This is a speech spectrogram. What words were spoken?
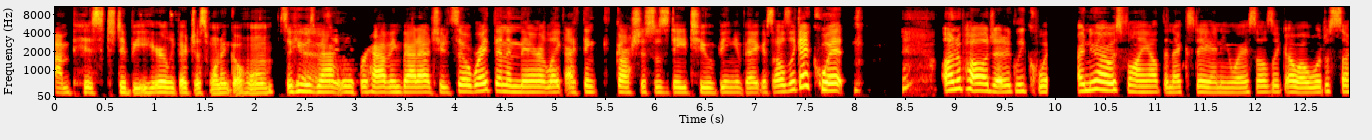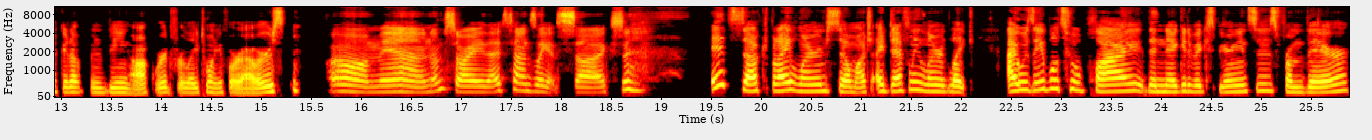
I'm pissed to be here. Like, I just want to go home. So he yeah. was mad at me for having bad attitude. So, right then and there, like, I think, gosh, this was day two of being in Vegas. I was like, I quit. Unapologetically quit. I knew I was flying out the next day anyway. So I was like, oh, well, we'll just suck it up and being awkward for like 24 hours. Oh, man. I'm sorry. That sounds like it sucks. it sucked, but I learned so much. I definitely learned, like, I was able to apply the negative experiences from there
